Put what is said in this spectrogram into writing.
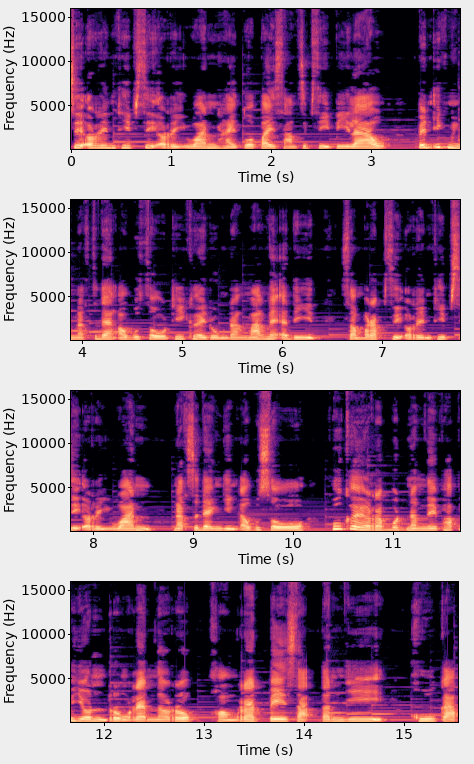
สิรินทิพย์สิริวัลย์หายตัวไป 34 ปีแล้ว เป็นอีกหนึ่งนักแสดงอาวุโสที่เคยโด่งดังมากในอดีตสำหรับสิรินทิพย์สิริวัลย์นักแสดงหญิงอาวุโส ผู้เคยรับบทนำในภาพยนตร์โรงแรมนรกของรัฐเปสะตันยี คู่กับ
